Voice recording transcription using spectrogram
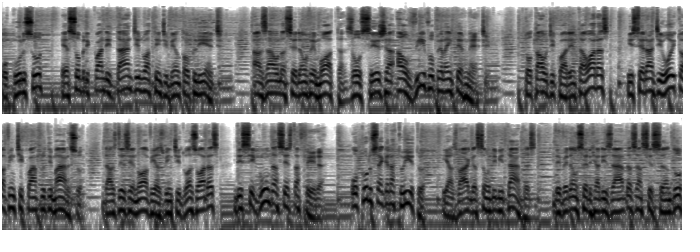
O curso é sobre qualidade no atendimento ao cliente. As aulas serão remotas, ou seja, ao vivo pela internet. Total de 40 horas e será de 8 a 24 de março, das 19 às 22 horas, de segunda a sexta-feira. O curso é gratuito e as vagas são limitadas. Deverão ser realizadas acessando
